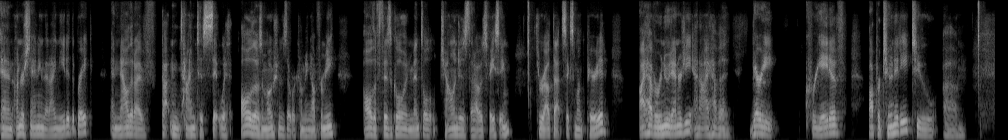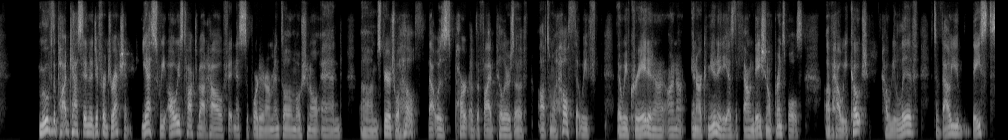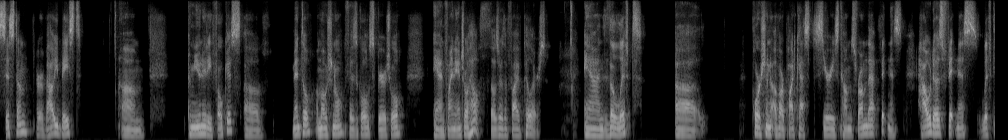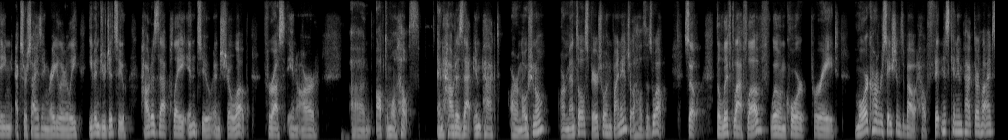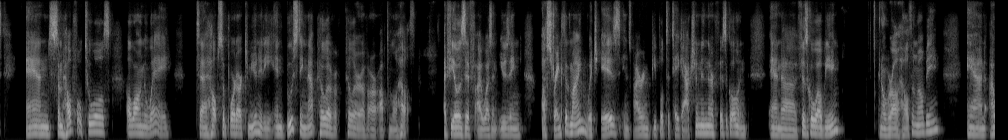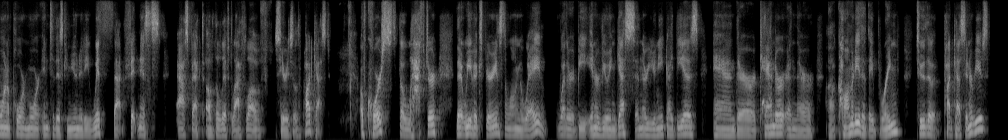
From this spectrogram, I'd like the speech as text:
and understanding that I needed the break. And now that I've gotten time to sit with all of those emotions that were coming up for me, all the physical and mental challenges that I was facing throughout that six month period, I have a renewed energy and I have a very creative opportunity to um, move the podcast in a different direction. Yes, we always talked about how fitness supported our mental, emotional, and um, spiritual health. That was part of the five pillars of optimal health that we've that we've created in our, our in our community as the foundational principles of how we coach, how we live. It's a value based system or a value based um, community focus of mental, emotional, physical, spiritual, and financial health. Those are the five pillars. And the lift uh, portion of our podcast series comes from that fitness. How does fitness, lifting, exercising regularly, even jujitsu, how does that play into and show up for us in our uh, optimal health? And how does that impact our emotional, our mental, spiritual, and financial health as well? So the Lift, Laugh, Love will incorporate more conversations about how fitness can impact our lives and some helpful tools along the way to help support our community in boosting that pillar of, pillar of our optimal health. I feel as if I wasn't using a strength of mine, which is inspiring people to take action in their physical and and uh, physical well-being and overall health and well-being. And I want to pour more into this community with that fitness aspect of the Lift, Laugh, Love series of the podcast. Of course, the laughter that we've experienced along the way whether it be interviewing guests and their unique ideas and their candor and their uh, comedy that they bring to the podcast interviews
